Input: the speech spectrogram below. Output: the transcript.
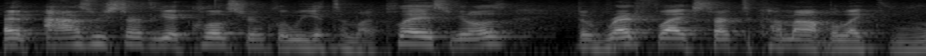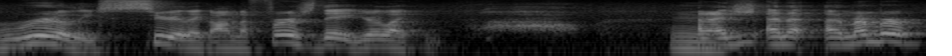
And as we start to get closer and we get to my place, we get all this, the red flags start to come out, but like really serious. Like on the first date, you're like, wow. And hmm. I just, and I, I remember,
